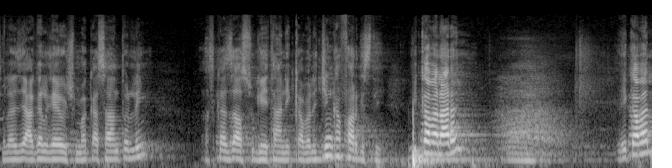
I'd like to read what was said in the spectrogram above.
ስለዚህ አገልጋዮች መቀስ አንጡልኝ። እስከዛ እሱ ጌታን ይቀበል። እጅን ከፍ አድርግ እስቲ። ይቀበል አይደል? ይቀበል።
